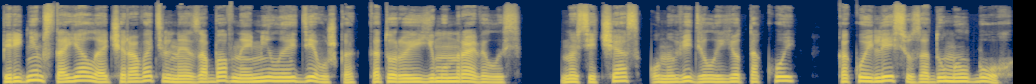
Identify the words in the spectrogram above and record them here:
перед ним стояла очаровательная, забавная, милая девушка, которая ему нравилась. Но сейчас он увидел ее такой, какой Лесю задумал Бог.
